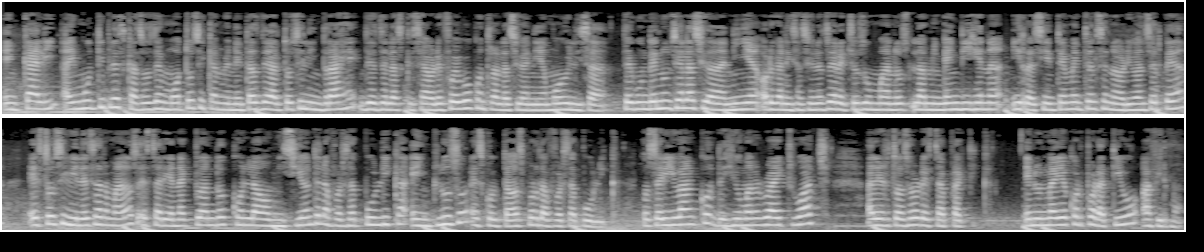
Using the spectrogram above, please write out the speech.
En Cali hay múltiples casos de motos y camionetas de alto cilindraje desde las que se abre fuego contra la ciudadanía movilizada. Según denuncia la ciudadanía, organizaciones de derechos humanos, la Minga Indígena y recientemente el senador Iván Cepeda, estos civiles armados estarían actuando con la omisión de la fuerza pública e incluso escoltados por la fuerza pública. José Vivanco, de Human Rights Watch, alertó sobre esta práctica. En un medio corporativo afirmó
